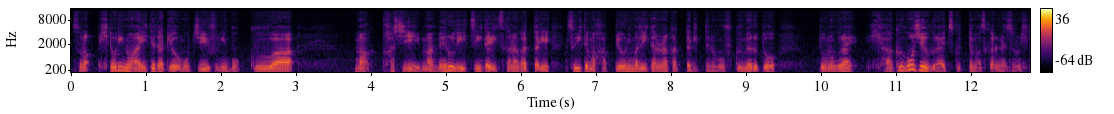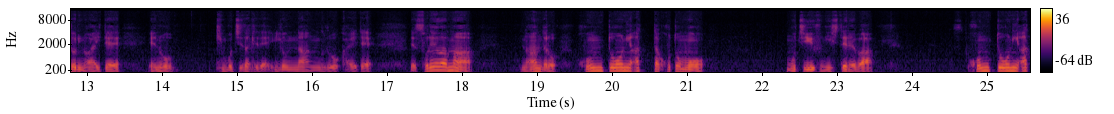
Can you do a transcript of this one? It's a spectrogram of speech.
その一人の相手だけをモチーフに僕は、まあ、歌詞、まあ、メロディーついたりつかなかったりついても発表にまで至らなかったりってのも含めるとどのぐらい150ぐらい作ってますからねその一人の相手への気持ちだけでいろんなアングルを変えて。でそれはまあなんだろう本当にあったこともモチーフにしてれば本当にあっ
